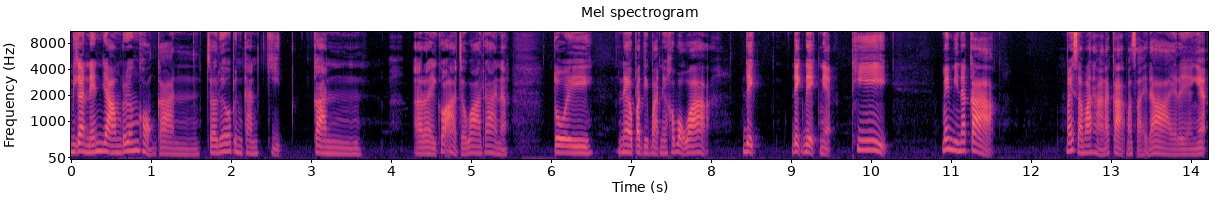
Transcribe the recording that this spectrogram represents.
มีการเน้นย้ำเรื่องของการจะเรียกว่าเป็นการกีดกันอะไรก็อาจจะว่าได้นะ โดยแนวปฏิบัติเนี่ยเขาบอกว่าเด็กเด็กๆเนี่ยที่ไม่มีหน้ากาก ไม่สามารถหาหน้ากากมาใส่ได้อะไรอย่างเงี้ย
